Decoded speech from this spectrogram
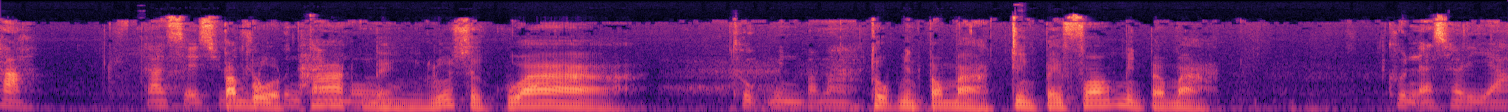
ค่ะ การเสียชีวิตตำรวจของคุณภาคแตงโมหนึ่งรู้สึกว่าถูกหมินประมาทถูกหมิ่นประมาทจึงไปฟ้องหมิ่นประมาท คุณอัจฉริยะ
